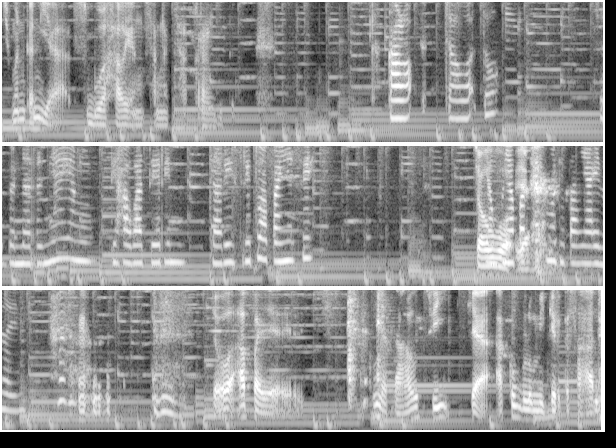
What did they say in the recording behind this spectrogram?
Cuman kan ya sebuah hal yang sangat sakral gitu. Kalau cowok tuh sebenarnya yang dikhawatirin cari istri tuh apanya sih? Cowok yang punya podcast ya. mau ditanyain loh cowok apa ya? Aku nggak tahu sih. Ya aku belum mikir ke sana.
